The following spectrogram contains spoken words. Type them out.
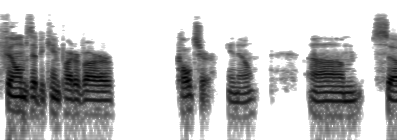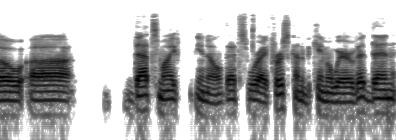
films that became part of our culture. You know, um, so uh, that's my you know that's where i first kind of became aware of it. Then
